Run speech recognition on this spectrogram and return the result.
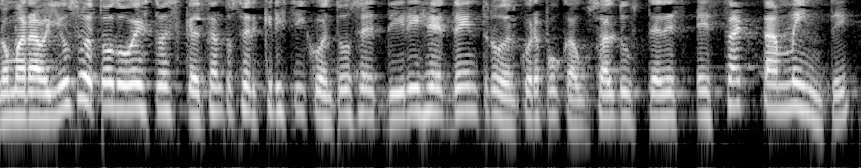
Lo maravilloso de todo esto es que el santo ser crístico entonces dirige dentro del cuerpo causal de ustedes exactamente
